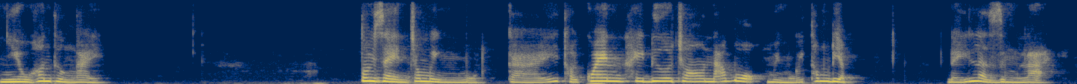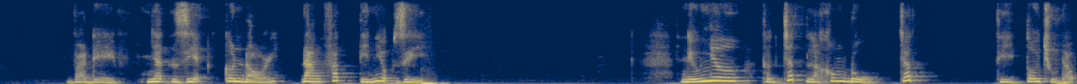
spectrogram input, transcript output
nhiều hơn thường ngày? Tôi rèn cho mình một cái thói quen hay đưa cho não bộ mình một cái thông điệp. Đấy là dừng lại và để nhận diện cơn đói đang phát tín hiệu gì? Nếu như thực chất là không đủ chất, thì tôi chủ động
